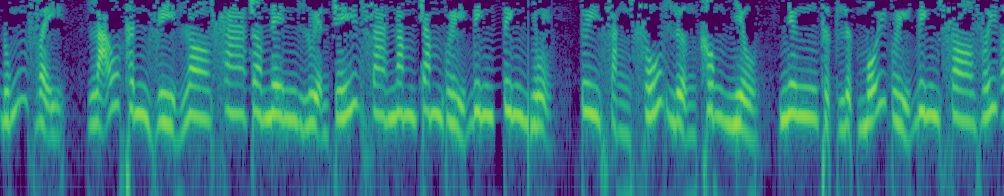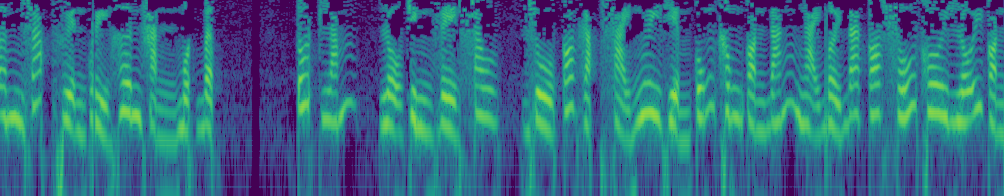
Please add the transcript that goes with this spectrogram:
Đúng vậy, lão thân vì lo xa cho nên luyện chế ra 500 quỷ binh tinh nhuệ, tuy rằng số lượng không nhiều, nhưng thực lực mỗi quỷ binh so với âm giáp huyền quỷ hơn hẳn một bậc. Tốt lắm, lộ trình về sau, dù có gặp phải nguy hiểm cũng không còn đáng ngại bởi đã có số khôi lỗi còn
